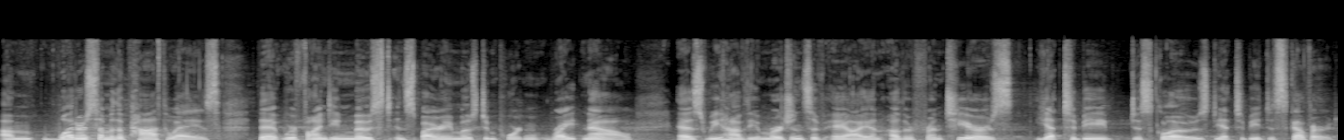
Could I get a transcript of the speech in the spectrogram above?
Um, what are some of the pathways that we're finding most inspiring, most important right now as we have the emergence of AI and other frontiers yet to be disclosed, yet to be discovered?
